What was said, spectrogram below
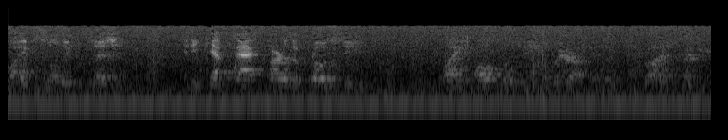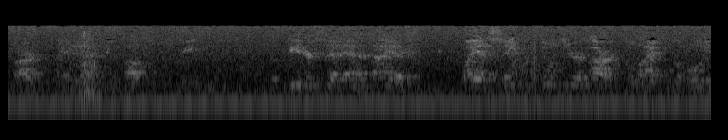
Wife sold a possession, and he kept back part of the proceeds. His wife also being aware of it, brought a turkey cart and handed it to the apostle to feed. But Peter said, Ananias, why has Satan filled your heart to lie to the Holy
